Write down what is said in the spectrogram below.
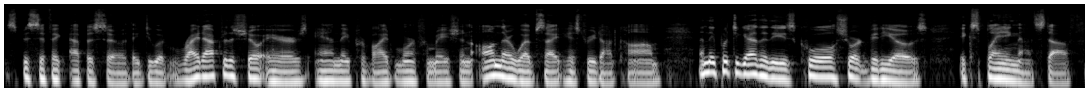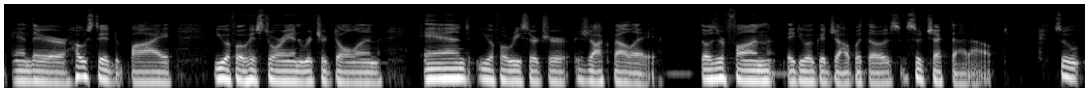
specific episode. They do it right after the show airs and they provide more information on their website, history.com. And they put together these cool short videos explaining that stuff. And they're hosted by UFO historian Richard Dolan and UFO researcher Jacques Vallée. Those are fun. They do a good job with those. So check that out. So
